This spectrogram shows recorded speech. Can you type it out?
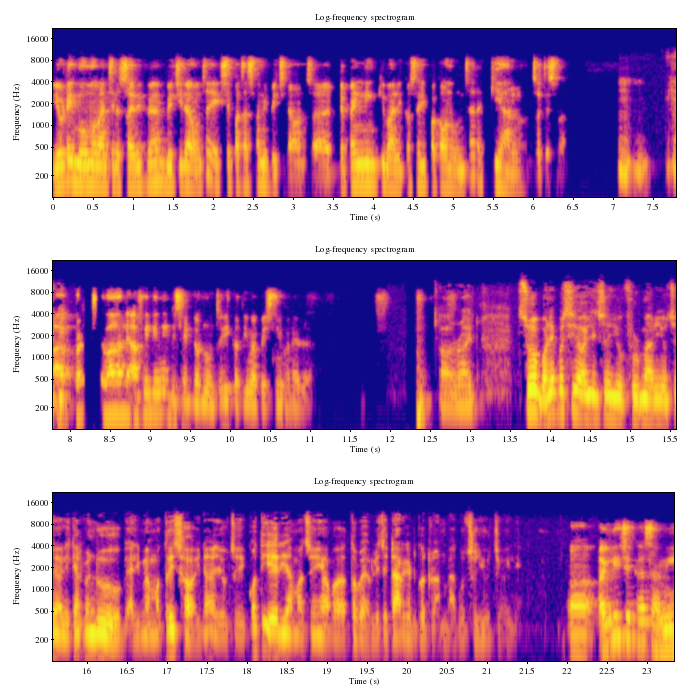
एउटै मोमो मान्छेले सय रुपियाँमा बेचिरहेको हुन्छ एक सय पचास पनि बेचिरहेको हुन्छ। डिपेन्डिङ कि उहाँले कसरी पकाउनुहुन्छ र के हाल्नुहुन्छ त्यसमा। उहाँहरूले आफैले नै डिसाइड गर्नुहुन्छ कि कतिमा बेच्ने भनेर। राइट सो भनेपछि अहिले चाहिँ यो फुड मारियो चाहिँ अहिले काठमाडौँ भ्यालीमा मात्रै छ होइन? यो चाहिँ कति एरियामा चाहिँ अब तपाईँहरूले चाहिँ टार्गेट गरिरहनु भएको छ यो चाहिँ अहिले? अहिले चाहिँ खास हामी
